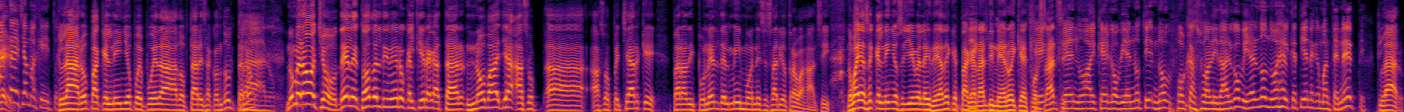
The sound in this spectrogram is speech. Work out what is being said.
que del chamaquito. Claro, para que el niño pues pueda adoptar esa conducta, ¿no? Claro. Número 8, dele todo el dinero que él quiera gastar, no vaya a, so- a- a sospechar que para disponer del mismo es necesario trabajar, sí. No vaya a ser que el niño se lleve la idea de que para De- ganar dinero hay que esforzarse. que no hay que el gobierno, no, por casualidad, el gobierno no es el que tiene que mantenerte. Claro.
